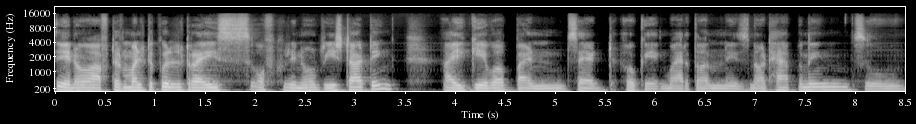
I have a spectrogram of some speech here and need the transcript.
you know, after multiple tries of you know restarting, I gave up and said, okay, marathon is not happening. So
